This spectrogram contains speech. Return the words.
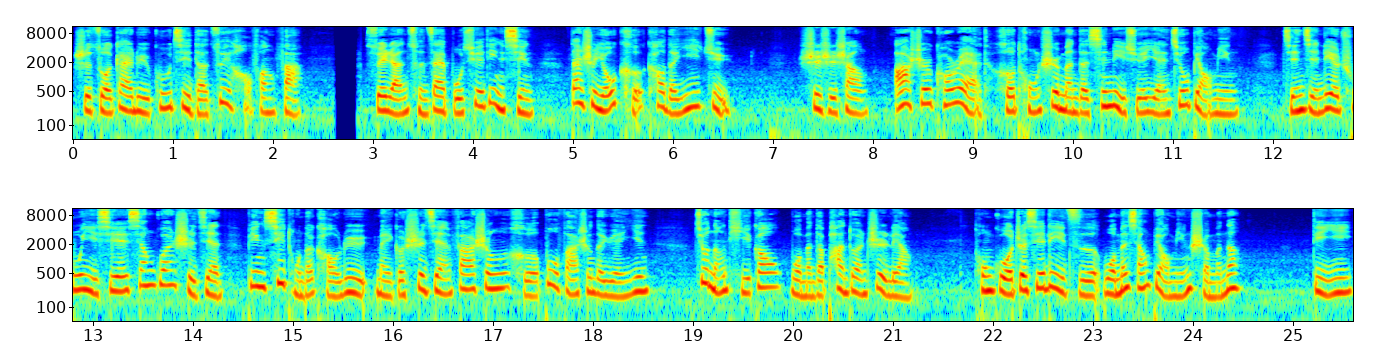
是做概率估计的最好方法。虽然存在不确定性，但是有可靠的依据。事实上，Arthur Corrett 和同事们的心理学研究表明。仅仅列出一些相关事件，并系统地考虑每个事件发生和不发生的原因，就能提高我们的判断质量。通过这些例子，我们想表明什么呢？第一，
